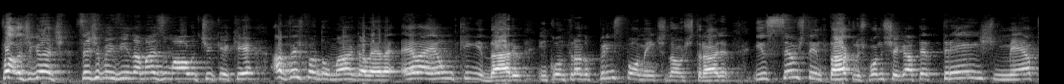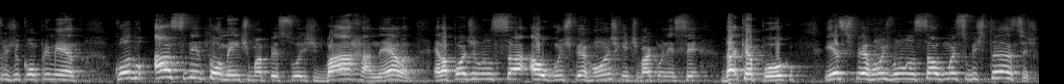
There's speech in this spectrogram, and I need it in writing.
Fala gigante, seja bem-vindo a mais uma aula do Tio QQ. A Vespa do Mar, galera, ela é um quinidário encontrado principalmente na Austrália e os seus tentáculos podem chegar até 3 metros de comprimento. Quando acidentalmente uma pessoa esbarra nela, ela pode lançar alguns ferrões, que a gente vai conhecer daqui a pouco, e esses ferrões vão lançar algumas substâncias,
